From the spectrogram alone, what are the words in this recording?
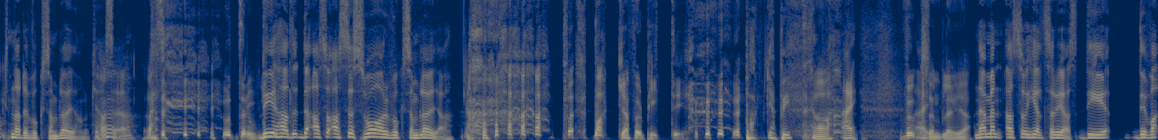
saknade vuxenblöjan kan jag Ja, säga. ja. Alltså, Otroligt. Det hade, alltså accessoar vuxenblöja. Backa för pitti. Packa pitt. Ja. Nej. Vuxenblöja. Nej men alltså helt seriöst. Det, det var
